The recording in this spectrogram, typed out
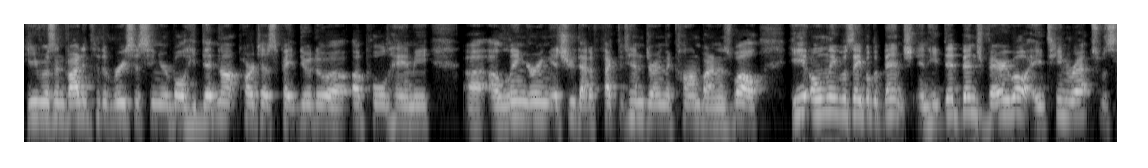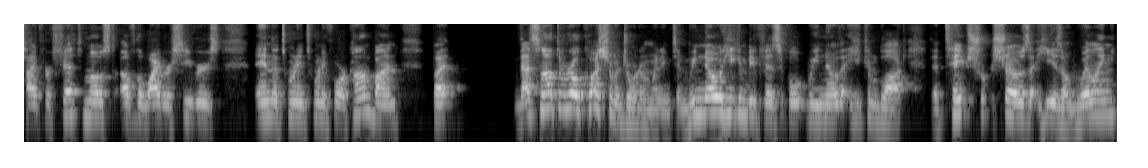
he was invited to the Reese's Senior Bowl. He did not participate due to a, a pulled hammy, uh, a lingering issue that affected him during the combine as well. He only was able to bench, and he did bench very well. 18 reps was tied for fifth most of the wide receivers in the 2024 combine, but that's not the real question with Jordan Whittington. We know he can be physical. We know that he can block. The tape sh- shows that he is a willing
